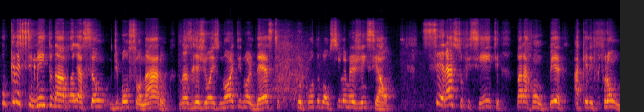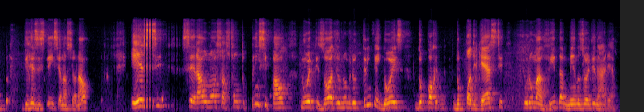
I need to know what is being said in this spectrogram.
O crescimento da avaliação de Bolsonaro nas regiões Norte e Nordeste por conta do auxílio emergencial será suficiente para romper aquele front de resistência nacional? Esse será o nosso assunto principal no episódio número 32 do, do podcast Por uma Vida Menos Ordinária.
